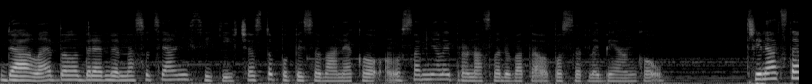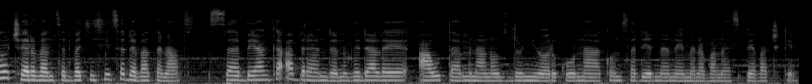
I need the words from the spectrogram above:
Dále byl Brandon na sociálních sítích často popisován jako osamělý pronásledovatel posedlý Biankou. 13. července 2019 se Bianca a Brandon vydali autem na noc do New Yorku na koncert jedné nejmenované zpěvačky.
